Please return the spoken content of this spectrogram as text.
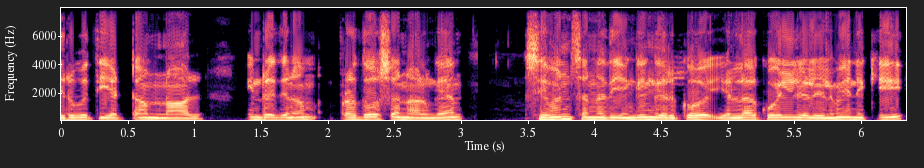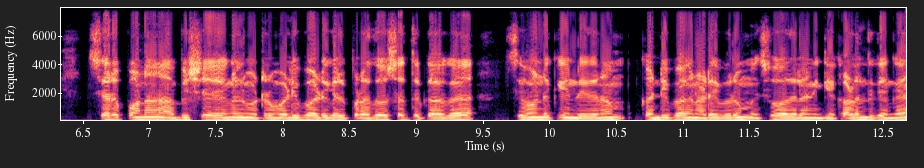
இருபத்தி எட்டாம் நாள். இன்றைய தினம் பிரதோஷ நாளுங்க. சிவன் சன்னதி எங்கெங்க இருக்கோ எல்லா கோயில்களிலுமே இன்னைக்கு சிறப்பான அபிஷேகங்கள் மற்றும் வழிபாடுகள் பிரதோஷத்துக்காக சிவனுக்கு இன்றைய தினம் கண்டிப்பாக நடைபெறும். ஸோ அதில் நீங்கள் கலந்துக்கங்க.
